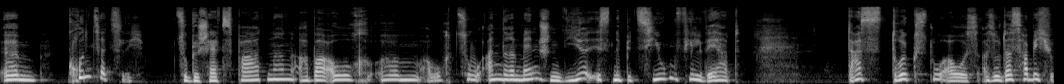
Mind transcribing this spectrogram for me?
Ähm, grundsätzlich zu Geschäftspartnern, aber auch, ähm, auch zu anderen Menschen. Dir ist eine Beziehung viel wert. Das drückst du aus. Also das habe ich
